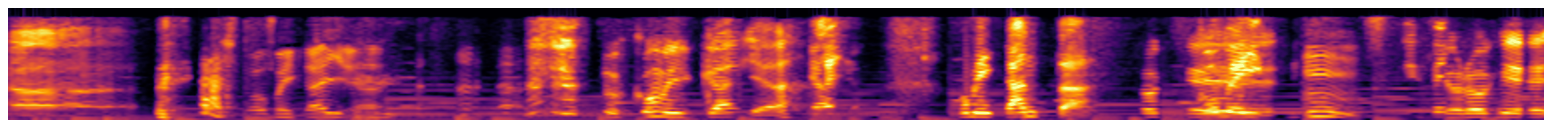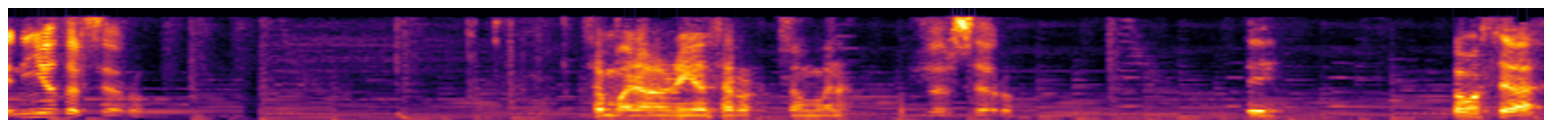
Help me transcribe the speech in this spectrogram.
Ah, No me calla. Los come y calla. Calla. Come y canta. Creo que- Come y... Mm. Yo creo que Niños del Cerro. Son buenos los niños del cerro, son buenos. Niños del Cerro. Sí. ¿Cómo se va?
